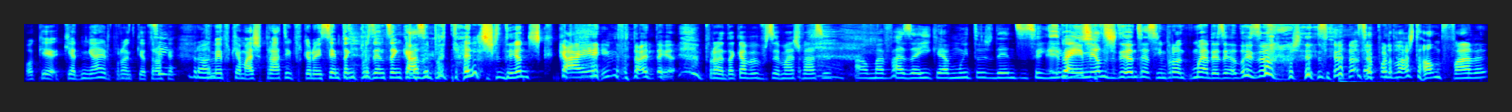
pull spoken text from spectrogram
ou que é, que é dinheiro, pronto, que é troca. Sim, Também porque é mais prático, porque eu nem sempre tenho presentes em casa para tantos dentes que caem, portanto, é, pronto, acaba por ser mais fácil. Há uma fase aí que há muitos dentes seguidos. Bem, imensos dentes, assim, pronto, moedas é 2 euros, 2 euros a pôr debaixo da almofada.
